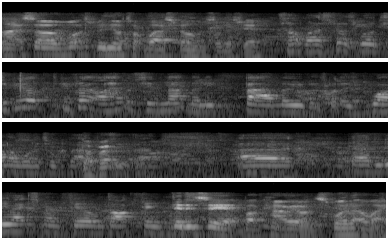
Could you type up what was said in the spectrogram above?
Alright, so what's been your top worst films of this year? Top worst films. Well, to be to be fair, I haven't seen that many bad movies, but there's one I want to talk about. Go for it. Uh, uh, the new X-Men film, Dark Phoenix. Didn't see it, but carry on. Spoil it away.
